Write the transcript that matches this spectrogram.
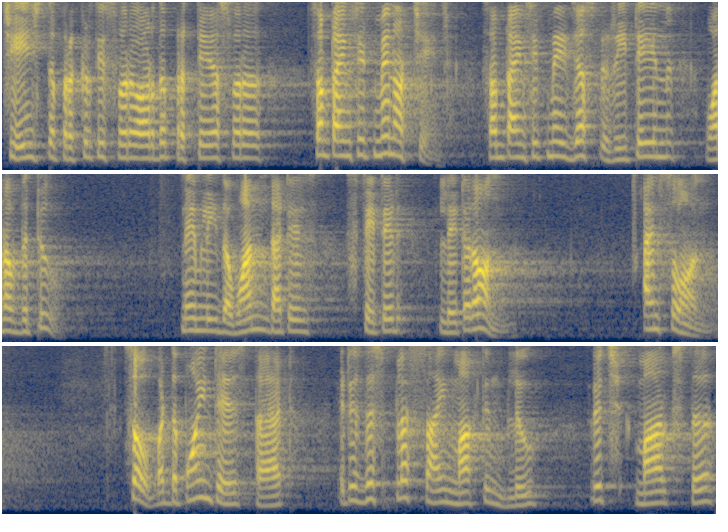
change the prakriti swara or the pratyaya swara. Sometimes it may not change. Sometimes it may just retain one of the two namely the one that is stated later on and so on. So, but the point is that it is this plus sign marked in blue which marks the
